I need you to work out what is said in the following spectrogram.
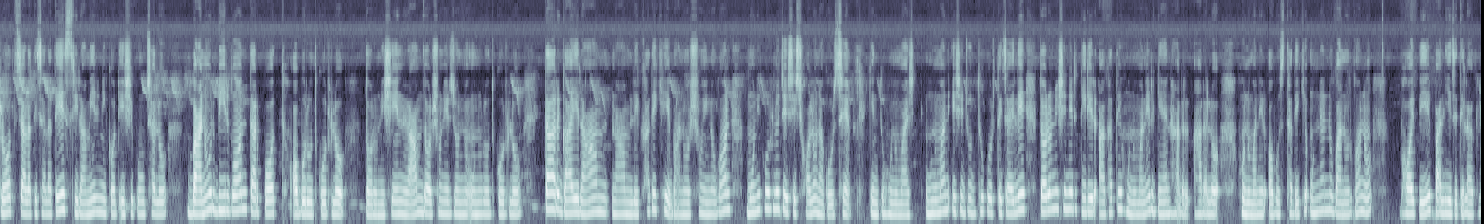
রথ চালাতে চালাতে শ্রীরামের নিকট এসে পৌঁছালো। বানর বীরগণ তার পথ অবরোধ করল। তরণী সেন রাম দর্শনের জন্য অনুরোধ করল। তার গায়ে রাম নাম লেখা দেখে বানর সৈন্যগণ মনে করল যে সে ছলনা করছে। কিন্তু হনুমান হনুমান এসে যুদ্ধ করতে চাইলে তরণী সেনের তীরের আঘাতে হনুমানের জ্ঞান হারাল, হারালো। হনুমানের অবস্থা দেখে অন্যান্য বানরগণও ভয় পেয়ে পালিয়ে যেতে লাগল।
